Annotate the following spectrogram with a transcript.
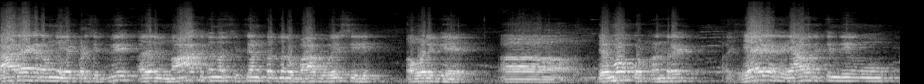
ಕಾರ್ಯಾಗಾರವನ್ನು ಏರ್ಪಡಿಸಿದ್ವಿ. ಅದರಲ್ಲಿ ನಾಲ್ಕು ಜನ ಶಿಕ್ಷಣ ತಜ್ಞರು ಭಾಗವಹಿಸಿ ಅವರಿಗೆ ಡೆಮೋ ಕೊಟ್ರು. ಅಂದ್ರೆ ಹೇಗೆ ಯಾವ ರೀತಿ ನೀವು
